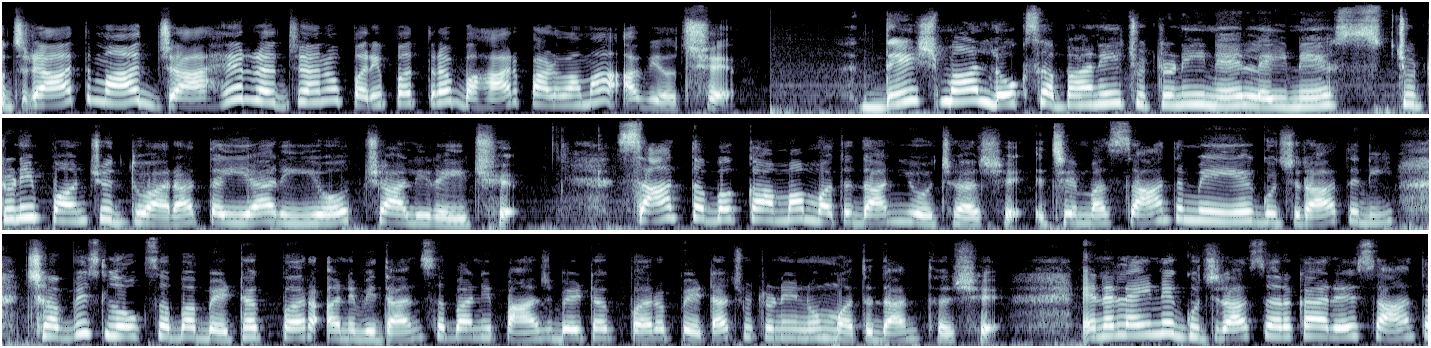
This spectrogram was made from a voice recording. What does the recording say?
ગુજરાતમાં જાહેર રજાનો પરિપત્ર બહાર પાડવામાં આવ્યો છે. દેશમાં લોકસભાની ચૂંટણીને લઈને ચૂંટણી પંચ દ્વારા તૈયારીઓ ચાલી રહી છે. સાત તબક્કામાં મતદાન યોજાશે, જેમાં સાત મેએ ગુજરાતની છવ્વીસ લોકસભા બેઠક પર અને વિધાનસભાની પાંચ બેઠક પર પેટા ચૂંટણીનું મતદાન થશે. એને લઈને ગુજરાત સરકારે સાત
